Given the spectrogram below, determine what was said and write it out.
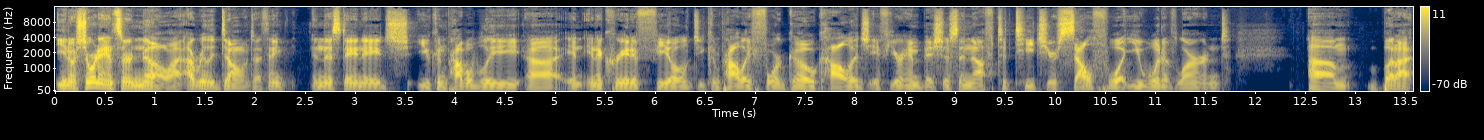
you know, short answer, no, I, I really don't. I think in this day and age, you can probably, uh, in in a creative field, you can probably forego college if you're ambitious enough to teach yourself what you would have learned. Um, but I,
